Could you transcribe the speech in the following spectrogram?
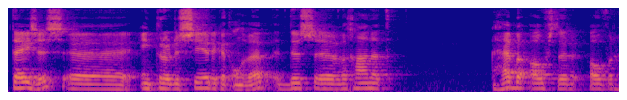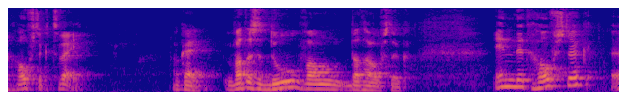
thesis uh, introduceer ik het onderwerp. Dus we gaan het hebben over, over hoofdstuk 2. Oké, okay. wat is het doel van dat hoofdstuk? In dit hoofdstuk uh,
